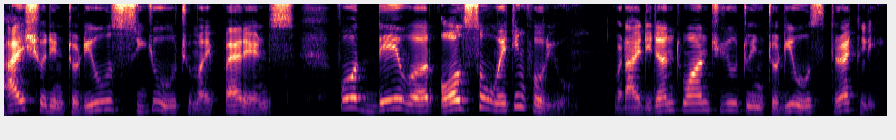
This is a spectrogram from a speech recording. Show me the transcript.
I should introduce you to my parents, for they were also waiting for you but I didn't want you to introduce directly.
